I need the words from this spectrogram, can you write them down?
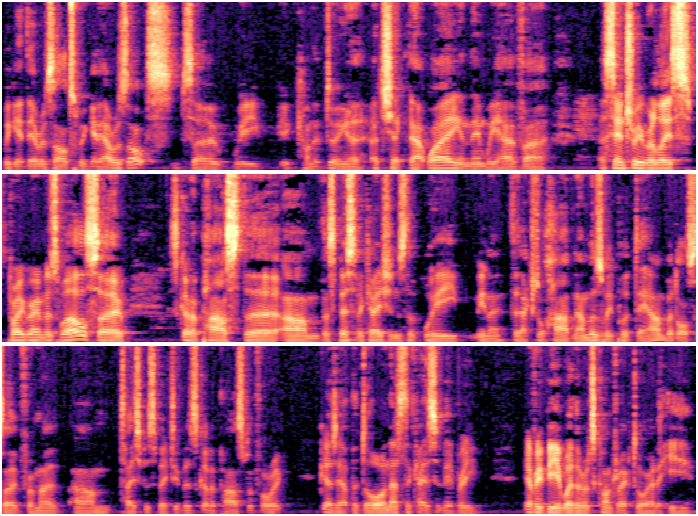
we get their results, we get our results. So we kind of doing a, a check that way, and then we have a, a sensory release program as well. So it's got to pass the um, the specifications that we, you know, the actual hard numbers we put down, but also from a um, taste perspective, it's got to pass before it goes out the door. And that's the case of every every beer, whether it's contract or out of here.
